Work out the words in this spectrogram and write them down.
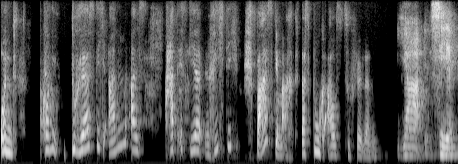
Und Conny, du hörst dich an, als hat es dir richtig Spaß gemacht, das Buch auszufüllen. Ja, sehr.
